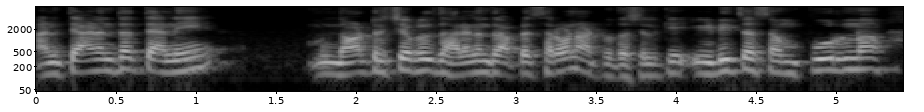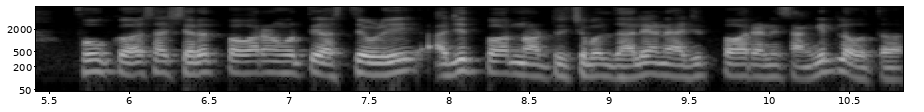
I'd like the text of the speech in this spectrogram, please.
आणि त्यानंतर त्यांनी नॉट रिचेबल झाल्यानंतर आपल्या सर्वांना आठवत असेल की ईडीचा संपूर्ण फोकस हा शरद पवारांवरती असतेवेळी अजित पवार नॉट रिचेबल झाले आणि अजित पवार यांनी सांगितलं होतं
